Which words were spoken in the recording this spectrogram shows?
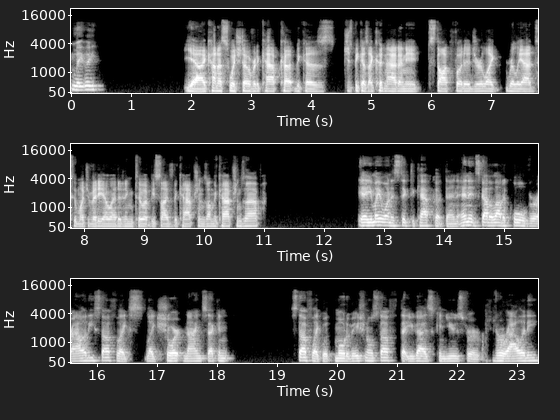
lately? Yeah, I kind of switched over to CapCut because just because I couldn't add any stock footage or like really add too much video editing to it besides the captions on the captions app. Yeah, you might want to stick to CapCut then. And it's got a lot of cool virality stuff, like like short nine second stuff, like with motivational stuff that you guys can use for virality.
